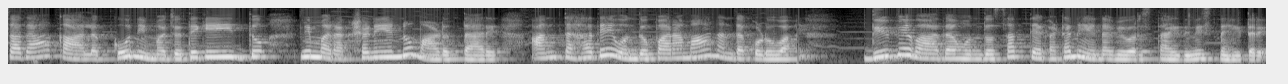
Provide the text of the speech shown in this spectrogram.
ಸದಾ ಕಾಲಕ್ಕೂ ನಿಮ್ಮ ಜೊತೆಗೇ ಇದ್ದು ನಿಮ್ಮ ರಕ್ಷಣೆಯನ್ನೂ ಮಾಡುತ್ತಾರೆ. ಅಂತಹದೇ ಒಂದು ಪರಮಾನಂದ ಕೊಡುವ ದಿವ್ಯವಾದ ಒಂದು ಸತ್ಯ ಘಟನೆಯನ್ನು ವಿವರಿಸ್ತಾ ಇದ್ದೀನಿ ಸ್ನೇಹಿತರೆ.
